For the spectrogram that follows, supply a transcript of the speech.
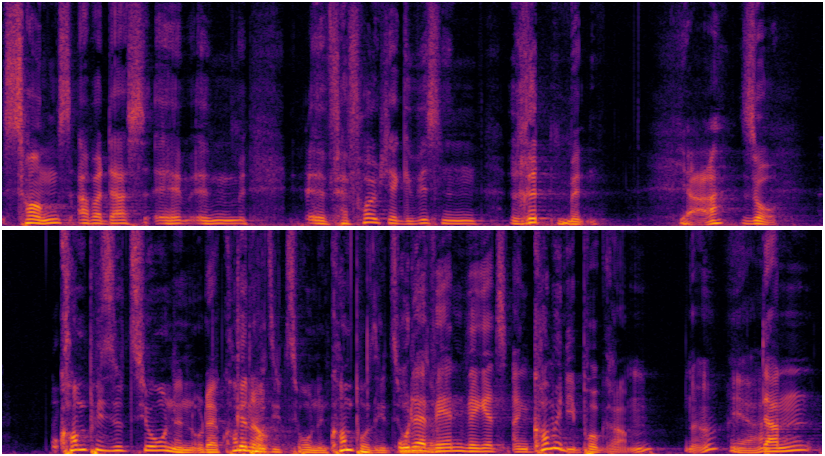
Songs, aber das äh, ähm, äh, verfolgt ja gewissen Rhythmen. Ja, So. Kompositionen oder Kompositionen, Kompositionen. Oder wären wir jetzt ein Comedy-Programm, ne? Ja. dann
